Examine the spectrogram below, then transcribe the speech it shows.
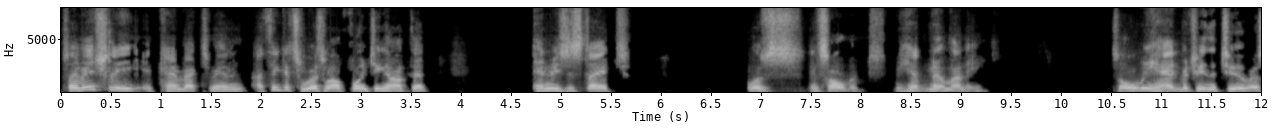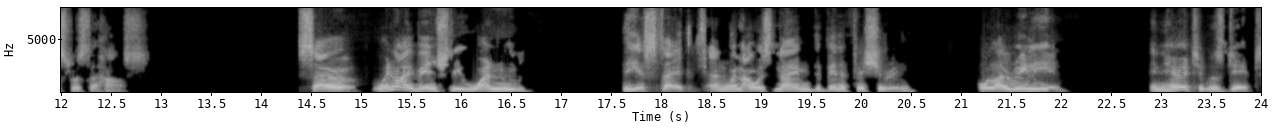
So eventually it came back to me. And I think it's worthwhile pointing out that Henry's estate was insolvent. He had no money. So all we had between the two of us was the house. So when I eventually won the estate and when I was named the beneficiary, all I really inherited was debt.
